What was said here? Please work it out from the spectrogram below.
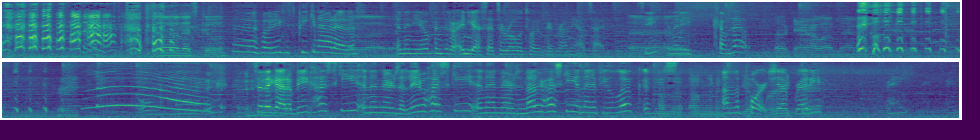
oh, that's cool. Eh, funny, he's peeking out at us. Uh, And then he opens the door. And yes, that's a roll of toilet paper on the outside. See? And then he comes out. Okay, I love that. Look! So they got a big husky, and then there's a little husky, and then there's another husky, and then if you look, if you On the, I'm gonna, on the yep, porch, right yep, ready? there. Ready? Ready?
